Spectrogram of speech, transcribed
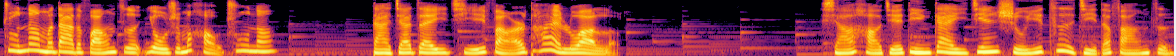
住那么大的房子有什么好处呢？大家在一起反而太乱了。小好决定盖一间属于自己的房子。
